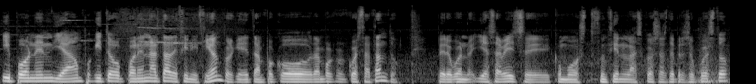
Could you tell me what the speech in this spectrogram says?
y ponen ya un poquito ponen alta definición porque tampoco tampoco cuesta tanto. Pero bueno, ya sabéis eh, cómo funcionan las cosas de presupuesto.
